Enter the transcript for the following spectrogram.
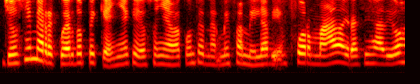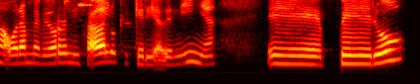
yo sí me recuerdo pequeña que yo soñaba con tener mi familia bien formada, gracias a Dios. Ahora me veo realizada lo que quería de niña, Eh, pero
